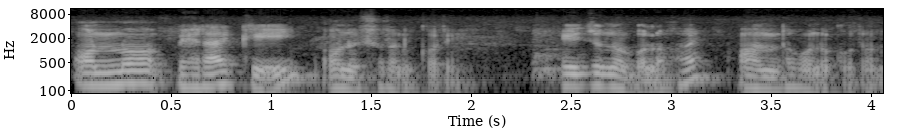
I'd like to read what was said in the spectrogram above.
অন্য ভেড়াকেই অনুসরণ করে। এই জন্য বলা হয় অন্ধ অনুকরণ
